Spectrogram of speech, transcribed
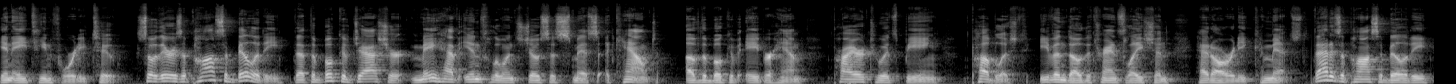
in 1842. So there is a possibility that the Book of Jasher may have influenced Joseph Smith's account of the Book of Abraham prior to its being published, even though the translation had already commenced. That is a possibility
